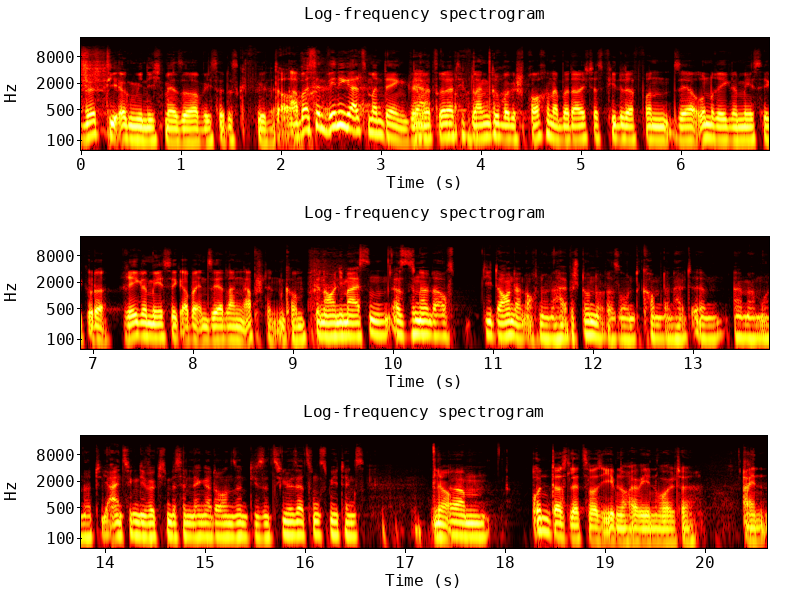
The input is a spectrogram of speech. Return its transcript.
wirkt die irgendwie nicht mehr so, habe ich so das Gefühl. Doch. Aber es sind weniger als man denkt. Wir Ja. haben jetzt relativ lang drüber gesprochen, aber dadurch, dass viele davon sehr unregelmäßig oder regelmäßig, aber in sehr langen Abständen kommen. genau, und die meisten, also es sind halt auch, die dauern dann auch nur eine halbe Stunde oder so und kommen dann halt ähm, einmal im Monat. Die einzigen, die wirklich ein bisschen länger dauern, sind diese Zielsetzungsmeetings. Ja. Ähm, Und das letzte, was ich eben noch erwähnen wollte. Ein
